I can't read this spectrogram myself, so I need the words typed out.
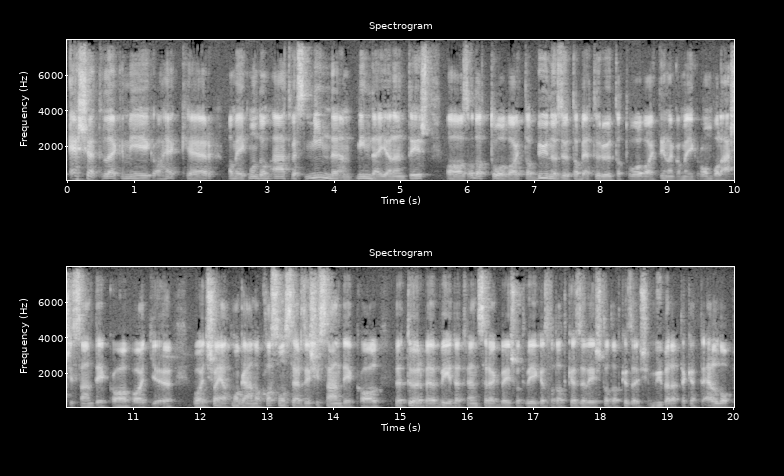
esetleg még a hacker, amelyik mondom átvesz minden, minden jelentést, az adattolvajt, a bűnözőt, a betörőt, a tolvajt, tényleg amelyik rombolási szándékkal, vagy, vagy saját magának haszonszerzési szándékkal tör be védett rendszerekbe, és ott végez adatkezelést, adatkezelési műveleteket, ellop,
